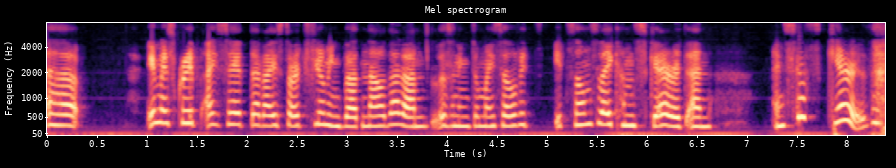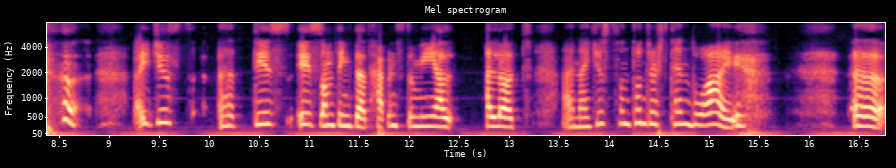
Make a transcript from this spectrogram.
Uh, in my script, I said that I start fuming, but now that I'm listening to myself, it it sounds like I'm scared, and I'm still scared. I just uh, this is something that happens to me a, a lot, and I just don't understand why. Uh,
